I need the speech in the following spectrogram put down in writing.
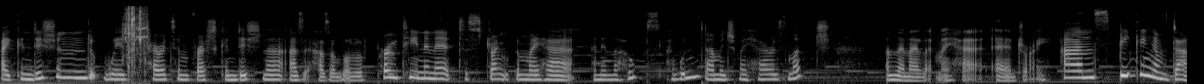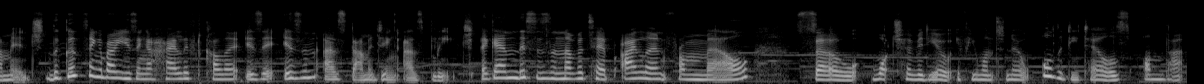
I conditioned with Kerotin Fresh Conditioner as it has a lot of protein in it to strengthen my hair and in the hopes I wouldn't damage my hair as much. And then I let my hair air dry. And speaking of damage, the good thing about using a high lift color is it isn't as damaging as bleach. Again, this is another tip I learned from Mel, so watch her video if you want to know all the details on that.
